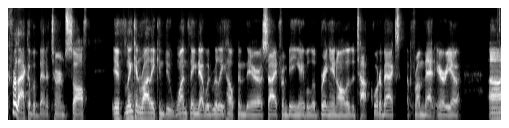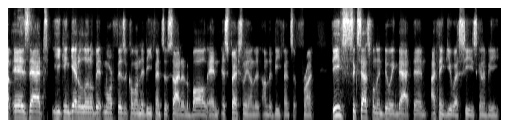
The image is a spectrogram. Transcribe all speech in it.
for lack of a better term, soft. If Lincoln Riley can do one thing that would really help him there, aside from being able to bring in all of the top quarterbacks from that area, uh, is that he can get a little bit more physical on the defensive side of the ball, and especially on the on the defensive front. If he's successful in doing that, then I think USC is going to be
